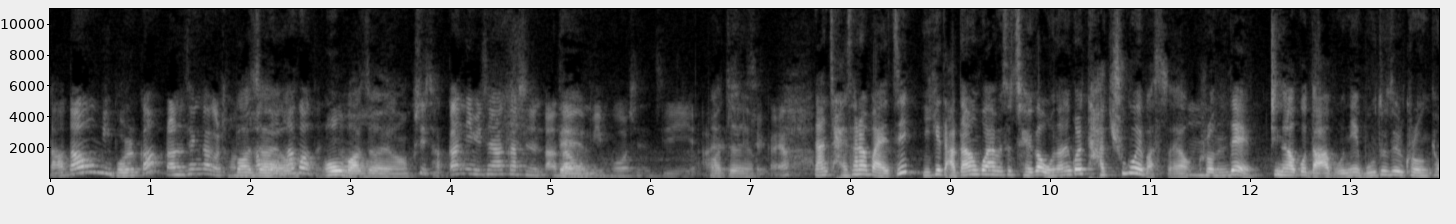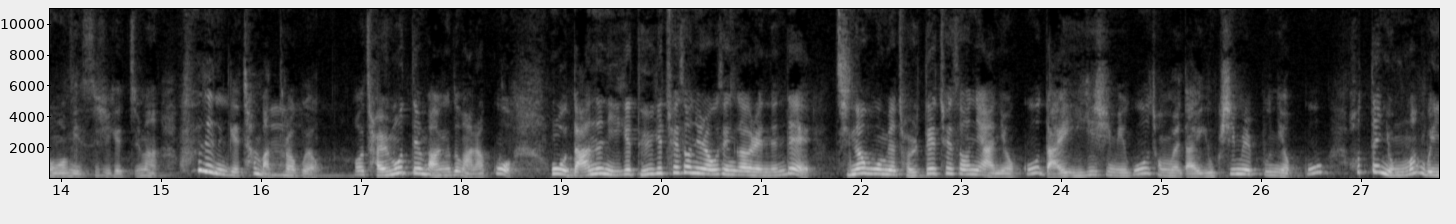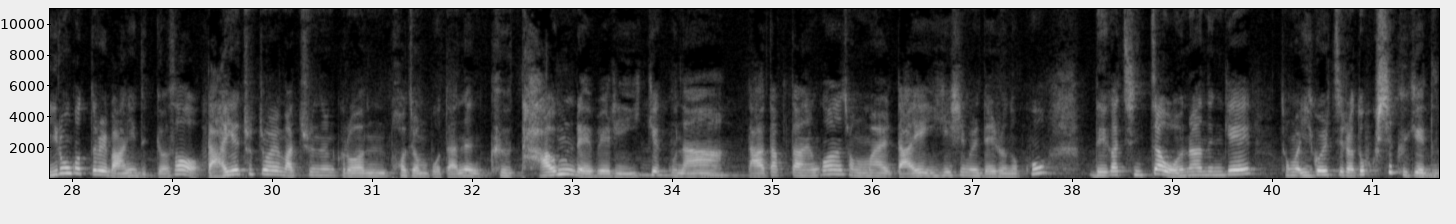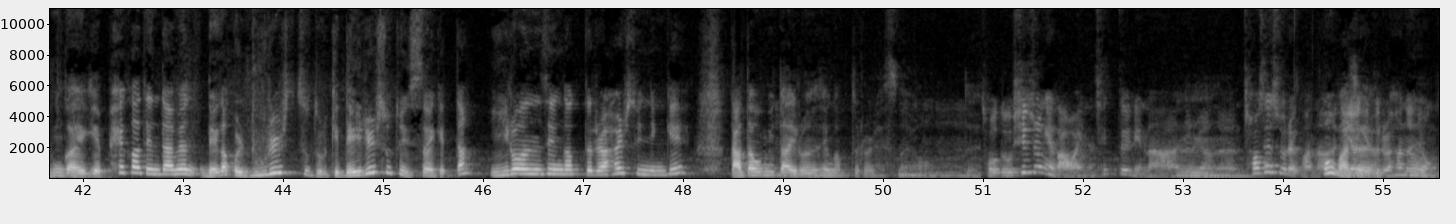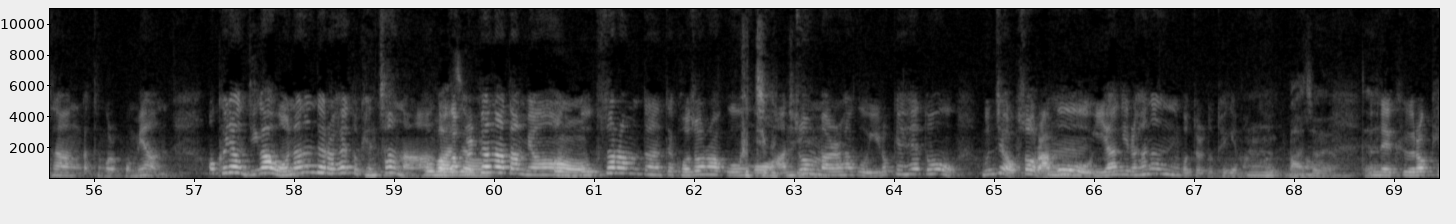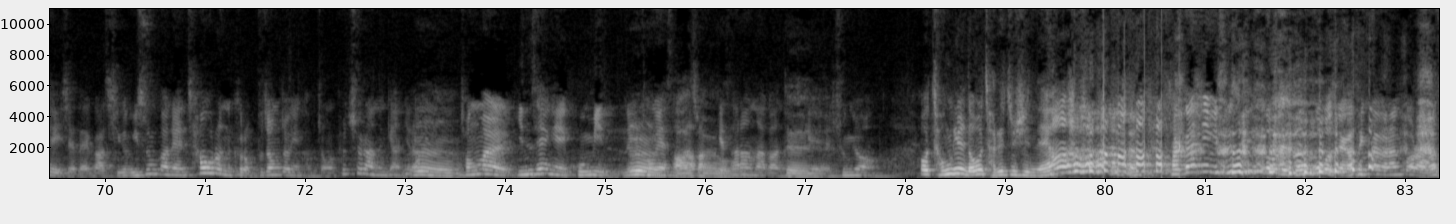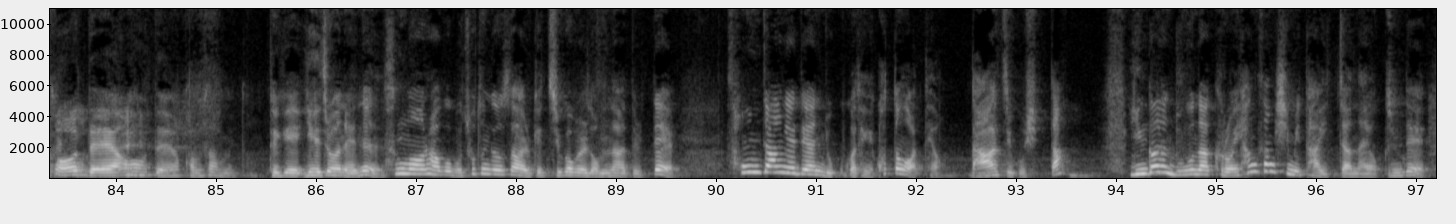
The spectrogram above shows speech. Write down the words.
나다움이 뭘까? 라는 생각을 저는 맞아요. 하곤 하거든요. 어, 맞아요. 혹시 작가님이 생각하시는 나다움이 무엇인지 알 수. 있을까요? 난 잘 살아봐야지. 이게 나다운 거야 하면서 제가 원하는 걸 다 추구해봤어요. 음. 그런데 지나고 나 보니 모두들 그런 경험이 있으시겠지만 후회되는 게 참 많더라고요. 음. 어, 잘못된 방향도 많았고, 어, 나는 이게 되게 최선이라고 생각을 했는데, 지나고 보면 절대 최선이 아니었고, 나의 이기심이고, 정말 나의 욕심일 뿐이었고, 헛된 욕망? 뭐 이런 것들을 많이 느껴서, 나의 초점을 맞추는 그런 버전보다는 그 다음 레벨이 있겠구나. 음. 나답다는 건 정말 나의 이기심을 내려놓고, 내가 진짜 원하는 게 정말 이걸지라도 혹시 그게 누군가에게 폐가 된다면 내가 그걸 누릴 수도 이렇게 내릴 수도 있어야겠다 이런 생각들을 할 수 있는 게 나다움이다 음. 이런 생각들을 했어요. 음, 네. 저도 시중에 나와 있는 책들이나 아니면은 음. 처세술에 관한 어. 이야기들을 하는 음. 영상 같은 걸 보면 어 그냥 네가 원하는 대로 해도 괜찮아. 어, 너가 맞아. 불편하다면 어. 뭐 그 사람들한테 거절하고 그치, 뭐 안 그치. 좋은 말을 하고 이렇게 해도 문제 없어라고 음. 이야기를 하는 것들도 되게 많거든요. 음, 맞아요. 네. 근데 그렇게 이제 내가 지금 이 순간에 차오르는 그런 부정적인 감정을 표출하는 게 아니라 음. 정말 인생의 고민을 음, 통해서 맞아요. 나답게 살아나가는 네. 게 중요한 거. 어, 정리를 너무 잘해주시네요. 작가님이 쓰신 거를 보고 제가 생각을 한 거라 가지고. 어, 네, 어, 네, 감사합니다. 되게 예전에는 승무원하고 뭐 초등교사 이렇게 직업을 넘나들 때 성장에 대한 욕구가 되게 컸던 것 같아요. 나아지고 싶다? 음. 인간은 누구나 그런 향상심이 다 있잖아요. 근데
